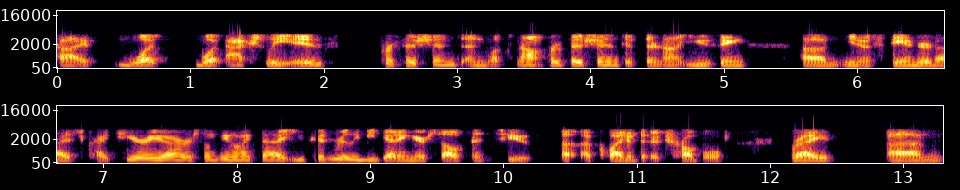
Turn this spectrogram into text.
tie what what actually is proficient and what's not proficient, if they're not using um, you know standardized criteria or something like that, you could really be getting yourself into a, a quite a bit of trouble, right? Um,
